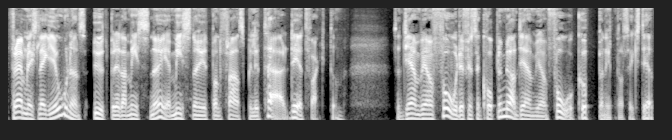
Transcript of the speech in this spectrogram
Främlingslegionens utbredda missnöje, missnöjet mot fransk militär, det är ett faktum. Så Dien Bien Phu, det finns en koppling mellan Dien Bien Phu och kuppen 1961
